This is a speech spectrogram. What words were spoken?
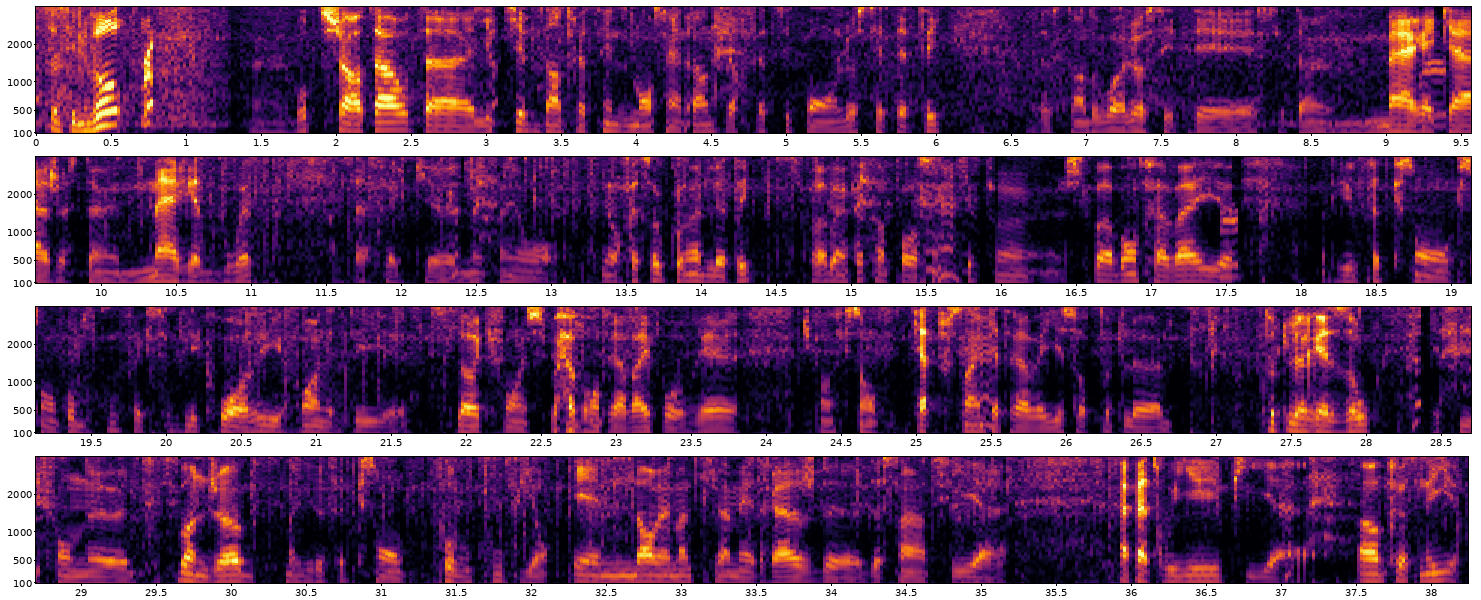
Ça c'est nouveau. Un beau petit shout-out à l'équipe d'entretien du Mont-Saint-Anne qui a refait ces ponts-là cet été. Euh, cet endroit-là, c'était un marécage, c'était un marais de boîte. Ça fait que maintenant, ils ont, ils ont fait ça au courant de l'été. Super bien fait en passant. L'équipe fait un, un super bon travail, euh, malgré le fait qu'ils sont, sont pas beaucoup. Fait que si vous les croisez des fois en été, euh, c'est là qu'ils font un super bon travail pour vrai. Je pense qu'ils sont 4 ou 5 à travailler sur tout le, tout le réseau. Et puis ils font une, une foutue bonne job, malgré le fait qu'ils sont pas beaucoup. Puis ils ont énormément de kilométrage de, sentiers à, à patrouiller puis à, à entretenir.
